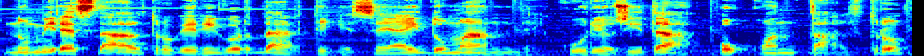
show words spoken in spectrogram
Non mi resta altro che ricordarti che se hai domande, curiosità o quant'altro,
